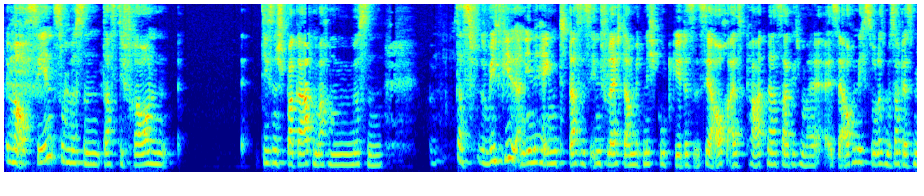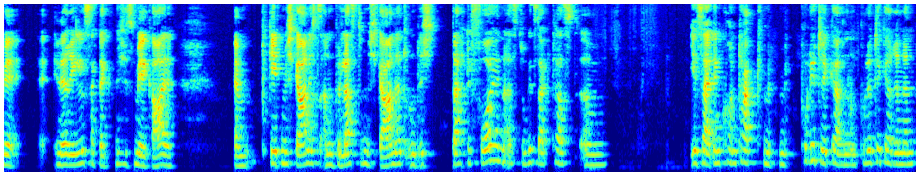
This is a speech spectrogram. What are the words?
Immer auch sehen zu müssen, dass die Frauen diesen Spagat machen müssen, dass wie viel an ihnen hängt, dass es ihnen vielleicht damit nicht gut geht. Das ist ja auch als Partner, sage ich mal, ist ja auch nicht so, dass man sagt, das ist mir in der Regel sagt er nicht, ist mir egal ähm, geht mich gar nichts an, belastet mich gar nicht. Und ich dachte vorhin, als du gesagt hast, ähm, ihr seid in Kontakt mit, mit Politikern und Politikerinnen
